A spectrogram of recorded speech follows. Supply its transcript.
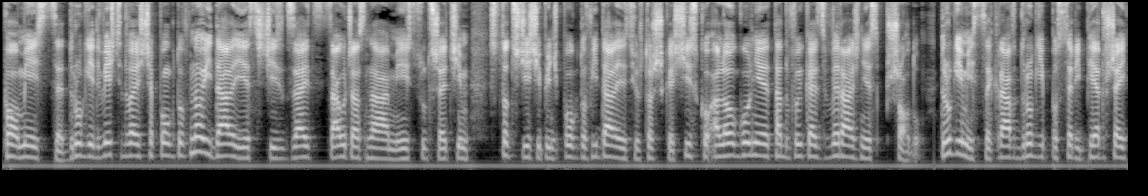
po miejsce drugie 220 punktów, no i dalej jest ścisk Zajc cały czas na miejscu trzecim 135 punktów i dalej jest już troszeczkę ścisku, ale ogólnie ta dwójka jest wyraźnie z przodu. Drugie miejsce Kraft, drugi po serii pierwszej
